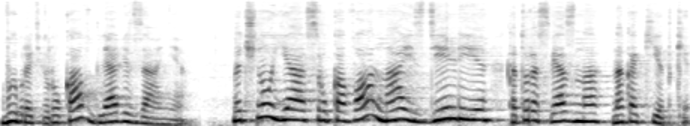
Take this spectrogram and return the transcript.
выбрать рукав для вязания. Начну я с рукава на изделии, которое связано на кокетке.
